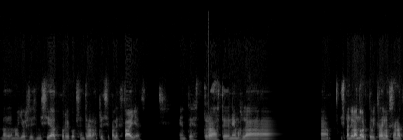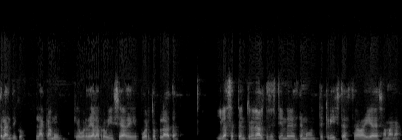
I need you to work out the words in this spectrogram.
la de mayor sismicidad porque concentra las principales fallas. Entre estas tenemos la Hispaniola Norte, ubicada en el Océano Atlántico, la Camus, que bordea la provincia de Puerto Plata, y la septentrional, que se extiende desde Montecristi hasta Bahía de Samaná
